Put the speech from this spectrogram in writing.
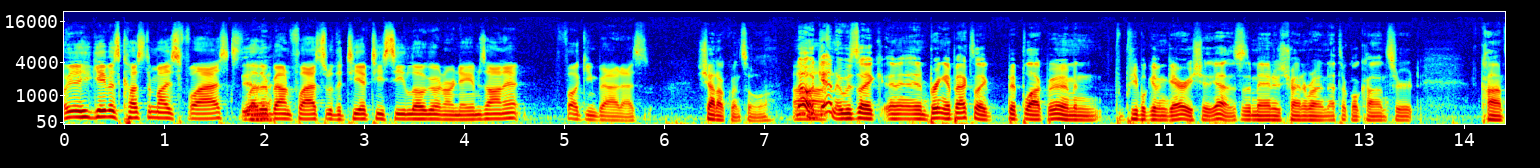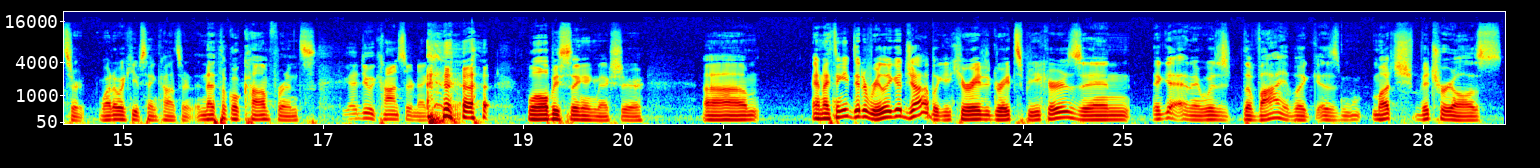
Oh yeah, he gave us customized flasks, Yeah. leather bound flasks with the TFTC logo and our names on it. Fucking badass. Shout out Quinn Solo. No, Uh, again, it was like and, and bring it back to like BitBlock Boom and people giving Gary shit. Yeah, this is a man who's trying to run an ethical concert. Concert. Why do I keep saying concert? An ethical conference. We gotta do a concert next year. we'll all be singing next year. Um, and I think he did a really good job. Like he curated great speakers, and again, it was the vibe. Like as much vitriol as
